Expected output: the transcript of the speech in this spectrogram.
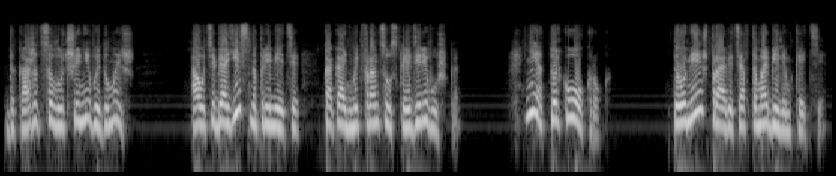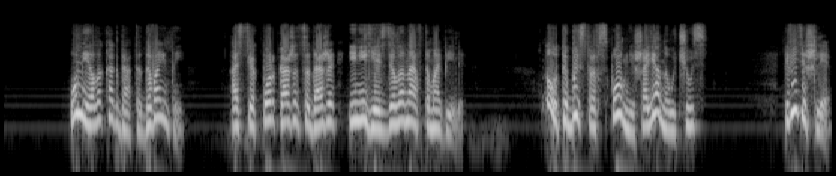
Да, кажется, лучше не выдумаешь. А у тебя есть на примете какая-нибудь французская деревушка? Нет, только округ. Ты умеешь править автомобилем, Кэти? Умела когда-то, до войны. А с тех пор, кажется, даже и не ездила на автомобиле. Ну, ты быстро вспомнишь, а я научусь. Видишь ли,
